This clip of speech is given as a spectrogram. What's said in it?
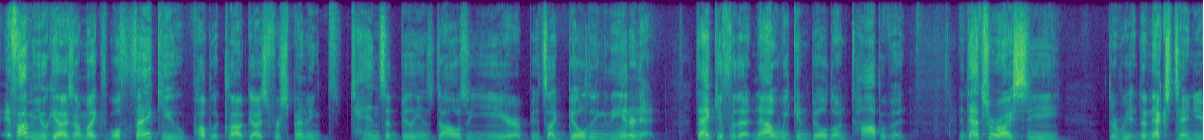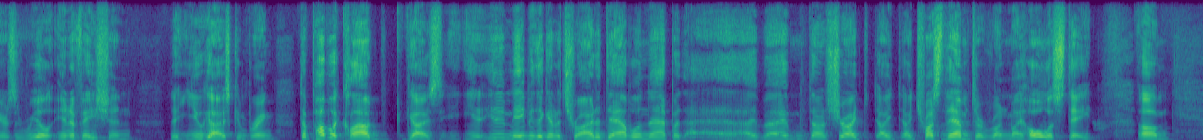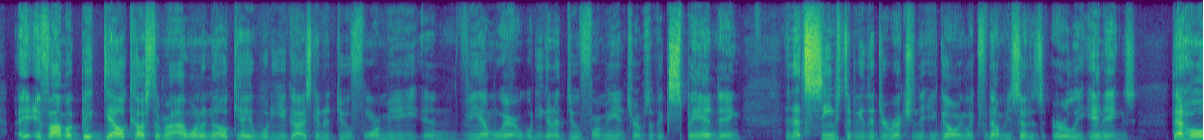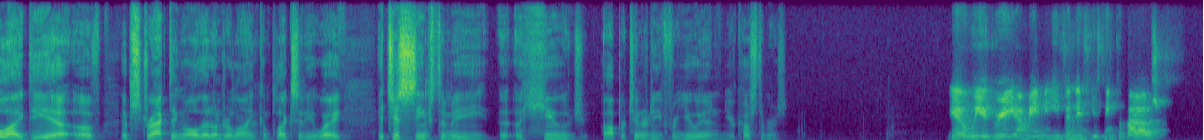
if I'm you guys, I'm like, well, thank you, public cloud guys, for spending tens of billions of dollars a year. It's like building the internet. Thank you for that. Now we can build on top of it. And that's where I see the, the next 10 years, the real innovation that you guys can bring. The public cloud guys, maybe they're going to try to dabble in that, but I, am not sure I, I, I, trust them to run my whole estate. Um, if I'm a big Dell customer, I want to know, okay, what are you guys going to do for me in VMware? What are you going to do for me in terms of expanding? And that seems to be the direction that you're going. Like Fidelma, you said it's early innings. That whole idea of abstracting all that underlying complexity away, it just seems to me a, a huge opportunity for you and your customers. Yeah, we agree. I mean, even if you think about,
